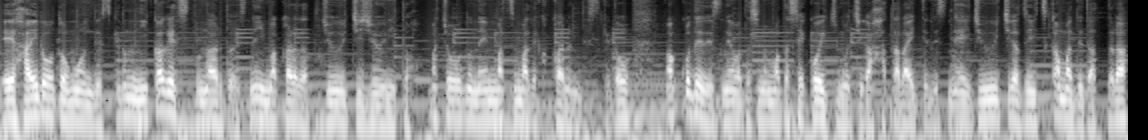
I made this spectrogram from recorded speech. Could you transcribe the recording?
えー入ろうと思うんですけども2ヶ月となるとですね今からだと1112と、まあ、ちょうど年末までかかるんですけど、まあ、ここでですね私のまたせこい気持ちが働いてですね11月5日までだったら、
